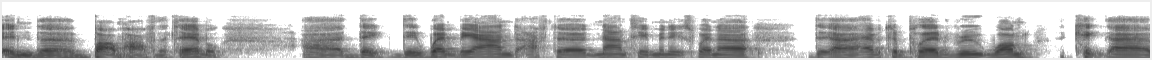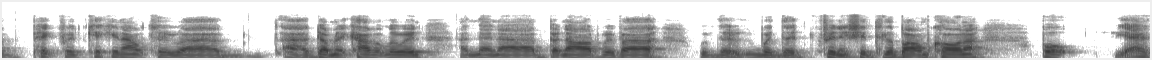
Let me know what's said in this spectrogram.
in the bottom half of the table. Uh, they they went behind after 19 minutes when uh, the, uh, Everton played route one, kick, uh, Pickford kicking out to uh, uh, Dominic Calvert-Lewin, and then uh, Bernard with uh, with the with the finish into the bottom corner. But yeah,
